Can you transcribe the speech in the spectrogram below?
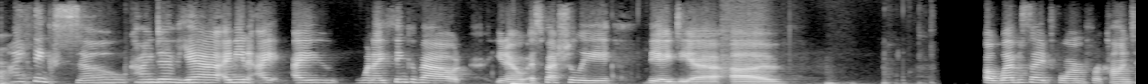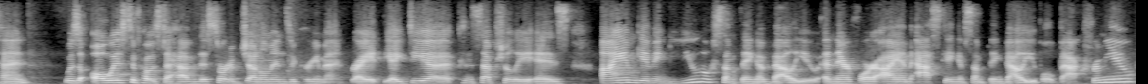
I think so, kind of. Yeah. I mean, I, I, when I think about, you know, especially the idea of a website form for content was always supposed to have this sort of gentleman's agreement, right? The idea conceptually is I am giving you something of value, and therefore I am asking of something valuable back from you.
